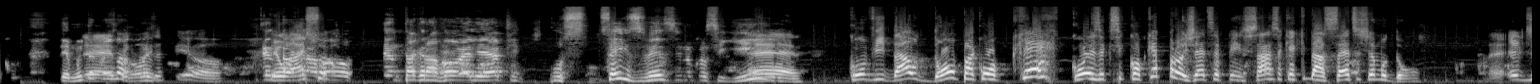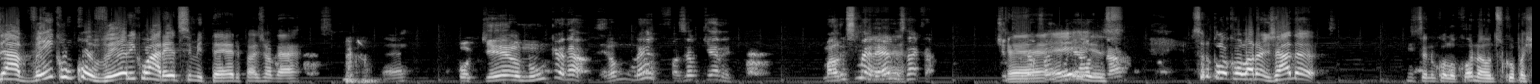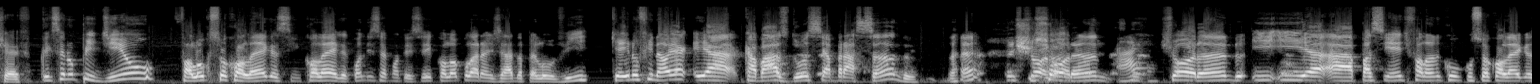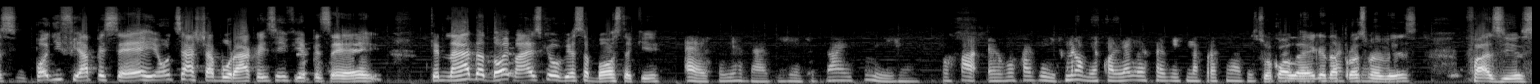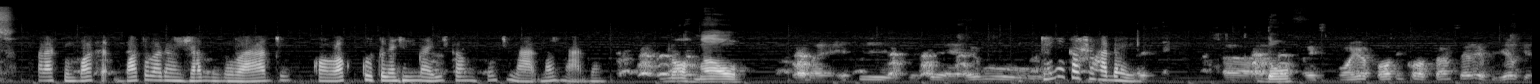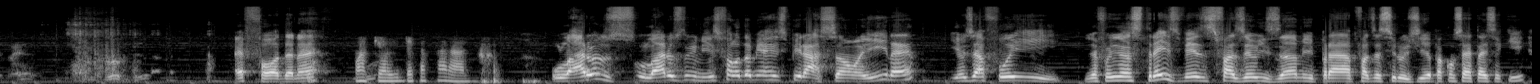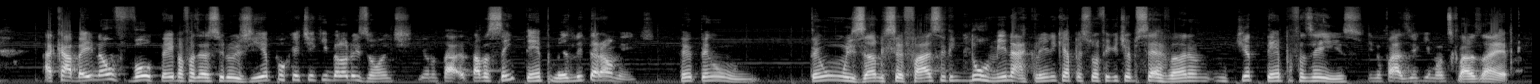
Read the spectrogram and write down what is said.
tem muita É, coisa tem ruim. coisa pior. Tentar eu acho- o- Tentar gravar o LF por seis vezes e não conseguir. É, convidar o Dom pra qualquer coisa, que se qualquer projeto você pensar, você quer que dá certo, você chama o Dom. É, Ele já vem com coveiro e com areia de cemitério pra jogar. Porque eu nunca, não, eu, né, fazer o quê, né? Maurício Meirelles, né, cara? O título É, já foi é criado, isso. tá? Você não colocou laranjada? Você não colocou, não, desculpa, chefe. Por que você não pediu, falou com seu colega assim, colega, quando isso acontecer, coloca o laranjada pra ela ouvir, que aí no final ia, ia acabar as duas se abraçando, né? E E chorando. chorando. Ai, chorando e, e a, a paciente falando com, com sua colega assim: pode enfiar PCR, onde você achar buraco aí você enfia PCR. Porque nada dói mais que ouvir essa bosta aqui. É, isso é verdade, gente. Então é isso mesmo. Vou fa- eu vou fazer isso. Não, minha colega vai fazer isso na próxima vez. Sua colega da próxima vez faz isso. Fala assim, bota, bota o laranjado do lado, coloca o cotonete no nariz que ela não sente nada, mais nada. Normal. Esse, esse é o. Quem é cachorrada aí? A, Dom. a esponja falta encostar no cerebelo, que vezes. É foda, né? Com aquela ideia pra caralho. O Larus, o Larus no início falou da minha respiração aí, né? E eu já fui. Já fui umas três vezes fazer o exame pra fazer a cirurgia, pra consertar isso aqui. Acabei não voltei pra fazer a cirurgia porque tinha que ir em Belo Horizonte. E eu, não tava, eu tava sem tempo mesmo, literalmente. Tem, tem um. Tem um exame que você faz, você tem que dormir na clínica e a pessoa fica te observando. Eu não tinha tempo pra fazer isso. E não fazia aqui em Montes Claros na época.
